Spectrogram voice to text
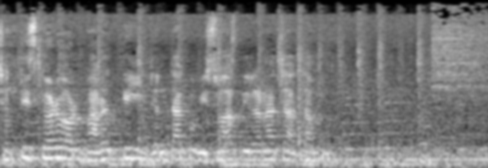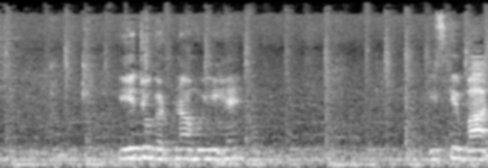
छत्तीसगढ़ और भारत की जनता को विश्वास दिलाना चाहता हूँ। ये जो घटना हुई है, इसके बाद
